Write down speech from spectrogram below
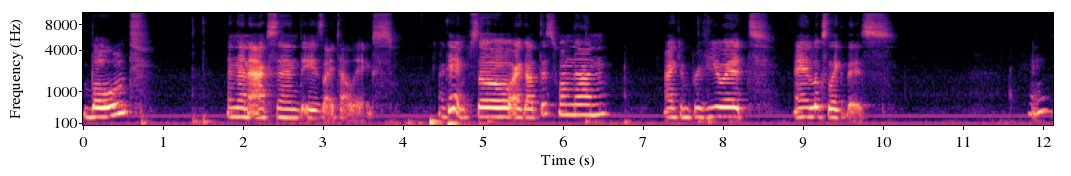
bold and then accent is italics. Okay so I got this one done. I can preview it and it looks like this. Okay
